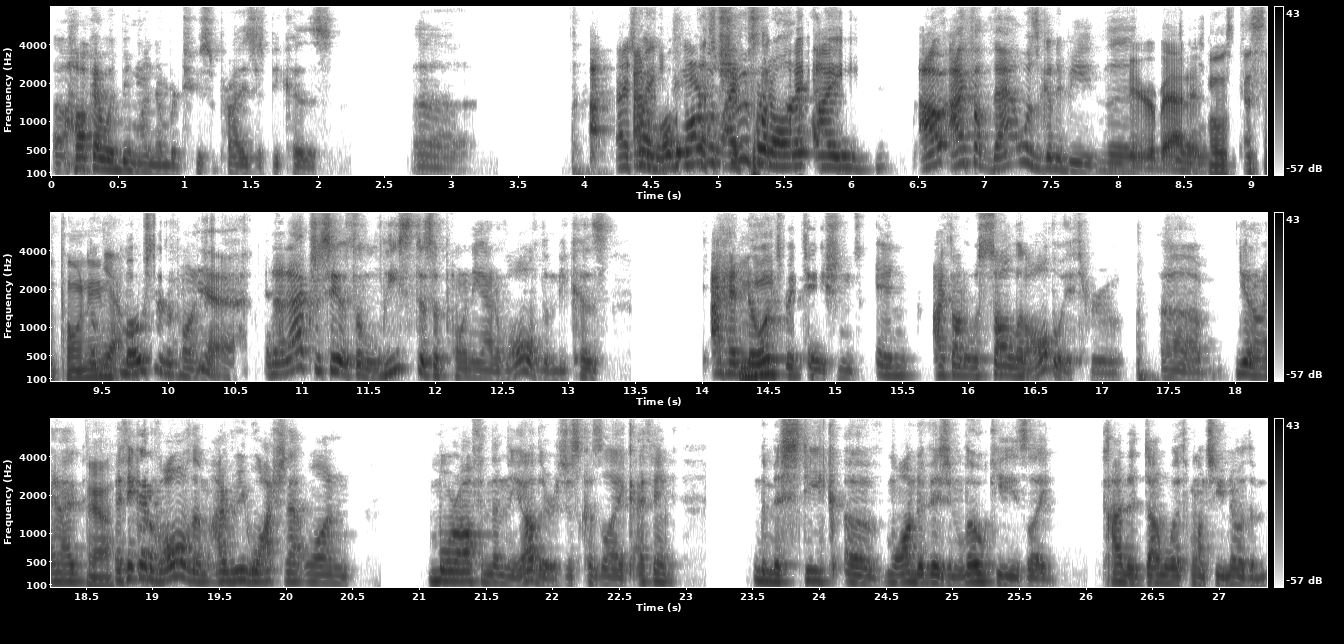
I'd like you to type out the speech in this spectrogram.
uh, Hawkeye would be my number two surprise, just because uh, That's out why, of all the Marvel that's I shows, put all. I, I I I thought that was going to be the Hear about you it. Most disappointing. Yeah. most disappointing. Yeah. And I'd actually say it was the least disappointing out of all of them because I had no Mhm. expectations and I thought it was solid all the way through. Uh, you know, and I Yeah. I think out of all of them, I rewatched that one more often than the others, just because like I think the mystique of WandaVision Loki is like kind of done with once you know the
